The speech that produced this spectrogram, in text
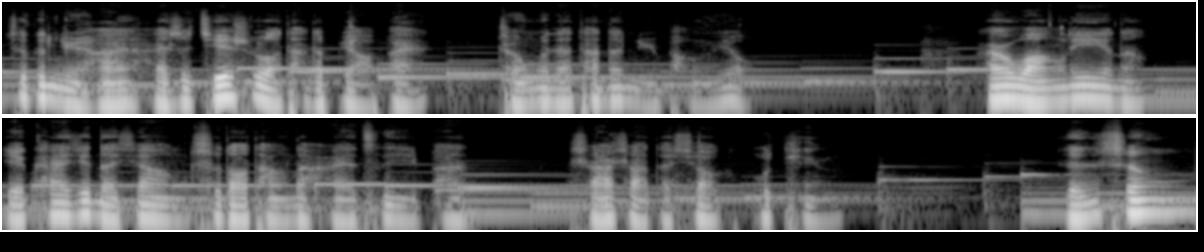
这个女孩还是接受了他的表白，成为了他的女朋友。而王丽呢，也开心的像吃到糖的孩子一般，傻傻的笑个不停。人生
